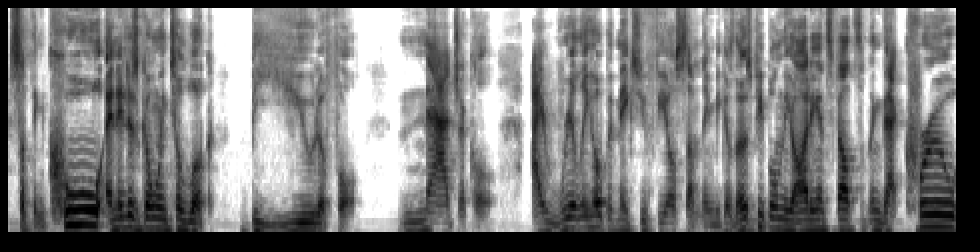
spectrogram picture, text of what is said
something cool and it is going to look beautiful magical i really hope it makes you feel something because those people in the audience felt something that crew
